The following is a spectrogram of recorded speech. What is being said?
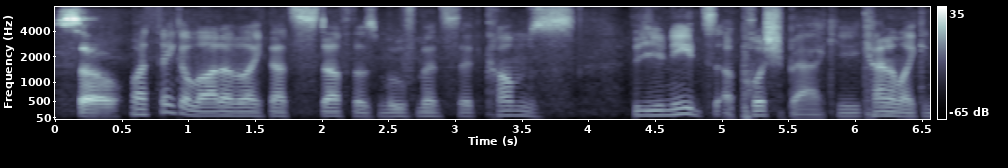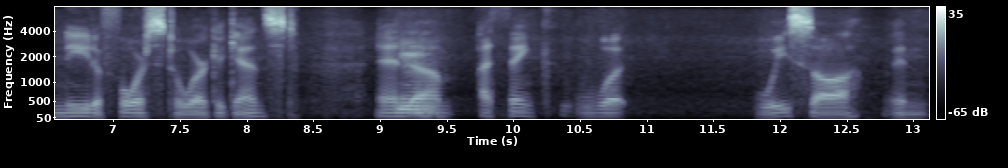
So well, I think a lot of like that stuff, those movements, it comes. You need a pushback. You kind of like need a force to work against. And mm. um, I think what we saw in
